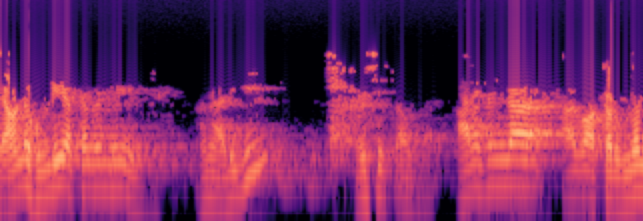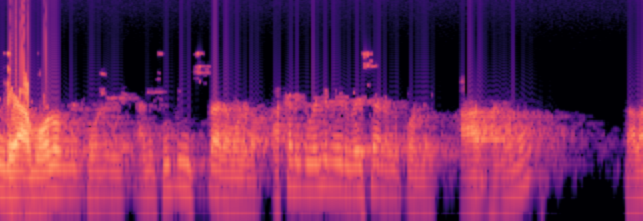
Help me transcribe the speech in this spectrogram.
ఏమంటే హుండీ ఎక్కడండి? అని అడిగి వేసి ఇట్లా ఉండాలి. ఆ రకంగా అగో అక్కడ ఉందండి ఆ మూల ఉంది చూడండి అని చూపించుతారు ఎవరిలో అక్కడికి వెళ్ళి మీరు వేశారనుకోండి ఆ ధనము చాలా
